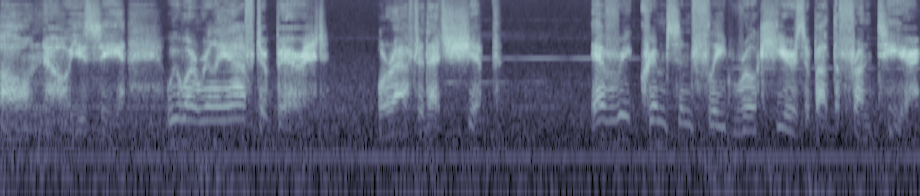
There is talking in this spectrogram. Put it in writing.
Oh, no, you see, we weren't really after Barrett. We're after that ship. Every Crimson Fleet rook hears about the Frontier.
